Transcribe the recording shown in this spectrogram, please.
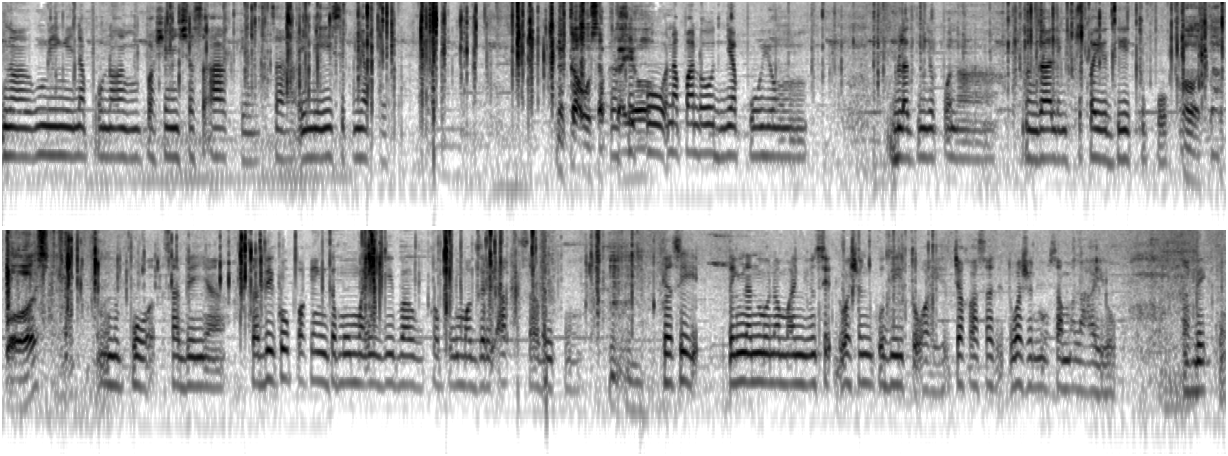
na humingi na po ng pasyensya sa akin, sa iniisip niya po. Nagkausap Kasi kayo? po, napanood niya po yung vlog niyo po na nanggaling po kayo dito po. Oh, tapos? Ano po, sabi niya, sabi ko pakinggan mo maigi bago ka po mag-react, sabi ko. Mm-mm. Kasi tingnan mo naman yung sitwasyon ko dito ay, tsaka sa sitwasyon mo sa malayo. Sabi ko,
